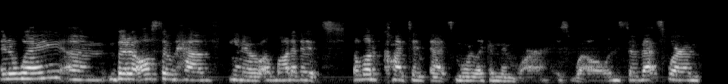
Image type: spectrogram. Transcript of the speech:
in a way, um, but I also have, you know, a lot of it, a lot of content that's more like a memoir as well. And so that's where I'm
